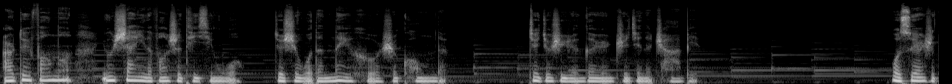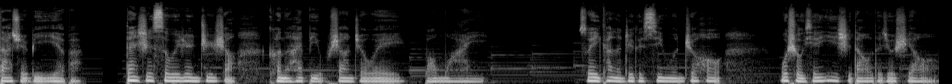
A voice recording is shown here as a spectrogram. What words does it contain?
而对方呢，用善意的方式提醒我，就是我的内核是空的。这就是人跟人之间的差别。我虽然是大学毕业吧，但是思维认知上可能还比不上这位保姆阿姨。所以看了这个新闻之后，我首先意识到的就是要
